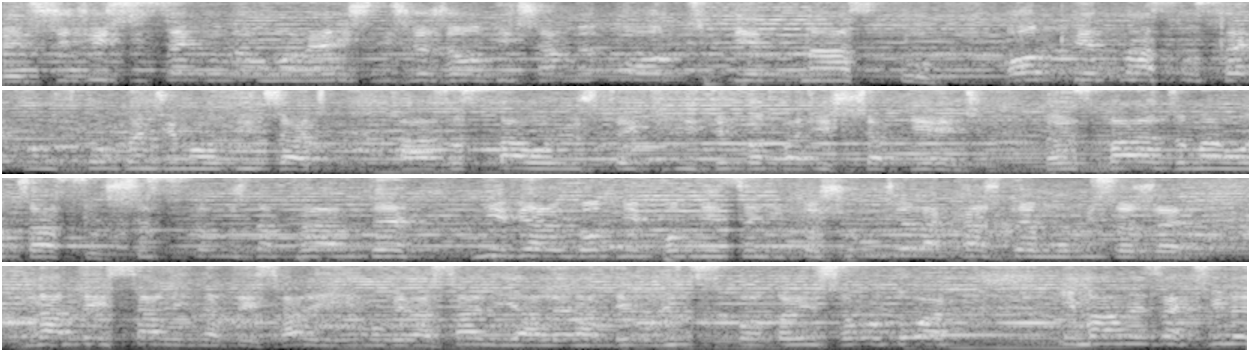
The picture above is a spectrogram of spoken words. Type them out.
E, 30 sekund omawialiśmy się, że odliczamy od 15. Od 15 sekund w dół będziemy odliczać, a zostało już w tej chwili tylko 25. To jest bardzo mało czasu. Wszyscy są już naprawdę niewiarygodnie podnieceni. To się udziela każdemu. Myślę, że na tej sali, na tej sali, nie mówię na sali, ale na tej ulicy sportowej Szamotułach i mamy za chwilę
